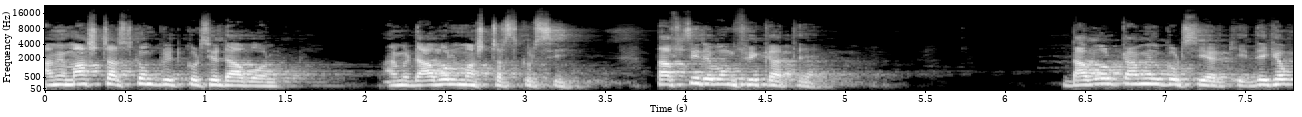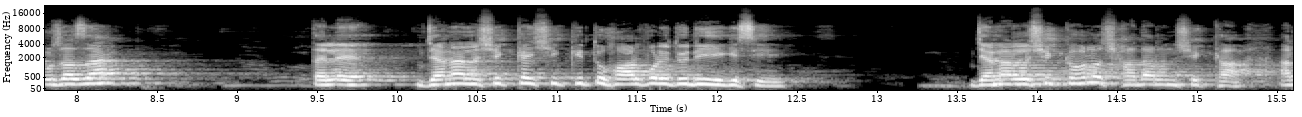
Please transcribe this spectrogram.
আমি মাস্টার্স কমপ্লিট করছি ডাবল। আমি ডাবল মাস্টার্স করছি, তাফসির এবং ফিকাতে। ডাবল কামেল করছি আর কি, দেখে বোঝা যায়? তাহলে জেনারেল শিক্ষায় শিক্ষিত হওয়ার পরে তুই দিয়ে গেছি। জেনারেল শিক্ষা হলো সাধারণ শিক্ষা, আর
